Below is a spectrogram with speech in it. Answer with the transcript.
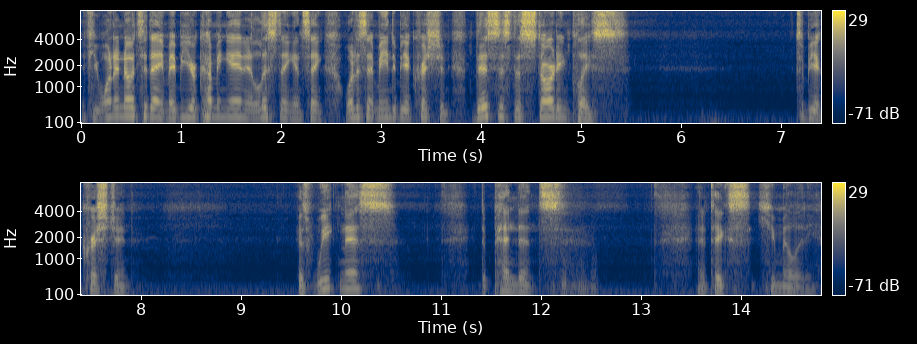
If you want to know today, maybe you're coming in and listening and saying, What does it mean to be a Christian? This is the starting place to be a Christian is weakness, dependence, and it takes humility.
